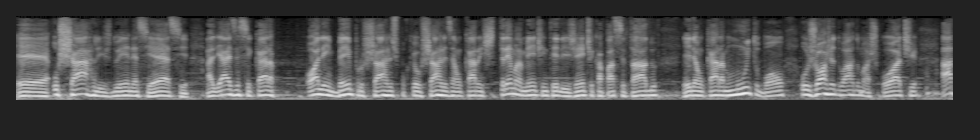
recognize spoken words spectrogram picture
É, o Charles, do INSS. Aliás, esse cara olhem bem para o Charles, porque o Charles é um cara extremamente inteligente e capacitado. Ele é um cara muito bom. O Jorge Eduardo Mascote, a,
